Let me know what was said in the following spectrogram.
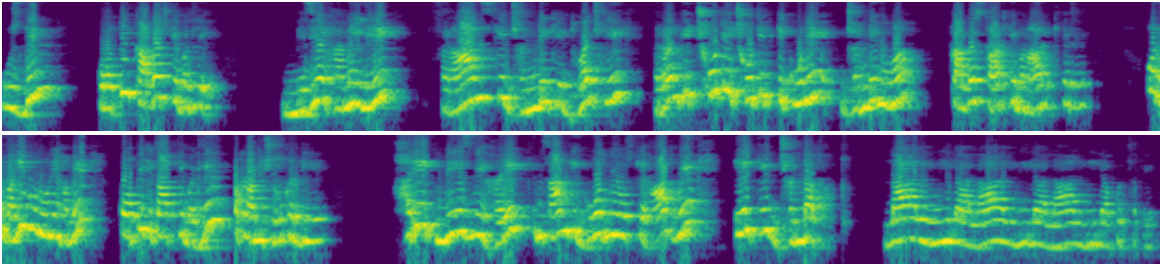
उस दिन कॉपी कागज़ के बदले मिजियर हैमिल ने फ्रांस के झंडे के ध्वज के रंग के छोटे छोटे टिकोने झंडे नुमा कागज़ काट के बना रखे थे। और वही उन्होंने हमें कॉपी किताब के बदले पकड़ाने शुरू कर दिए। हर एक मेज में, हर एक इंसान की गोद में, उसके हाथ में एक एक झंडा था। लाल, नीला लाल नीला लाल, नीला, कुछ सफ़ेद।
